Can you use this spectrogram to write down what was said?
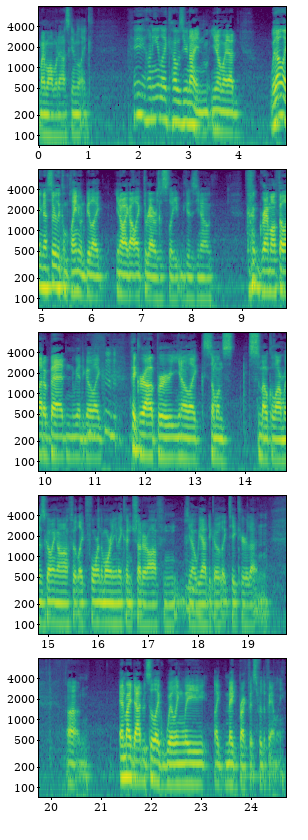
my mom would ask him like, "Hey, honey, like, how was your night?" And you know, my dad, without like necessarily complaining, would be like, "You know, I got like three hours of sleep because you know, grandma fell out of bed and we had to go like pick her up, or you know, like someone's smoke alarm was going off at like four in the morning and they couldn't shut it off, and you know, we had to go like take care of that and." Um, and my dad would still like willingly like make breakfast for the family.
